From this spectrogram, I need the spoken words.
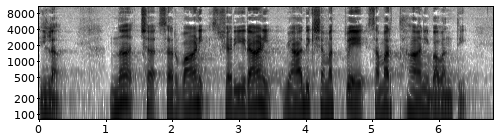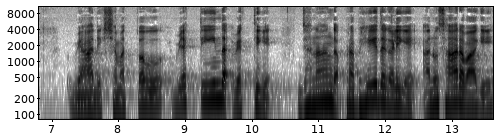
ಇಲ್ಲ. ನ ಚ ಸರ್ವಾಣಿ ಶರೀರಾಣಿ ವ್ಯಾಧಿಕ್ಷಮತ್ವೇ ಸಮರ್ಥಾನಿ ಭವಂತಿ. ವ್ಯಾಧಿಕ್ಷಮತ್ವವು ವ್ಯಕ್ತಿಯಿಂದ ವ್ಯಕ್ತಿಗೆ ಜನಾಂಗ ಪ್ರಭೇದಗಳಿಗೆ ಅನುಸಾರವಾಗಿ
